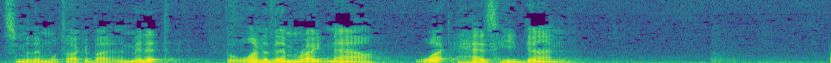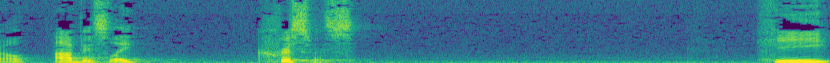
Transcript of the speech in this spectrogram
Some of them we'll talk about in a minute, but one of them right now. What has he done? Well, obviously, Christmas. He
